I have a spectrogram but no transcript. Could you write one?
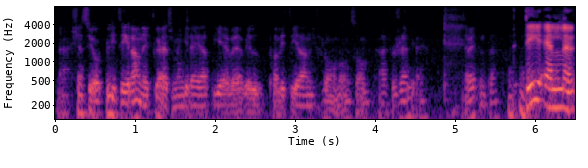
Det känns ju lite grann ytterligare som en grej att GW vill ta lite grann ifrån de som är försäljare. Jag vet inte. Det eller,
